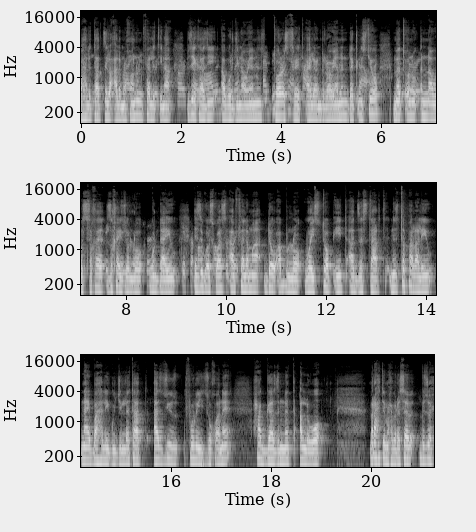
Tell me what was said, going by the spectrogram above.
ባህልታት ዝለዓለ ምዃኑ ንፈልጥ ኢና ብዘይካዚ ኣብ ኦርጅናውያንን ቶረስትሬት ኣይላንድራውያንን ደቂ ኣንስትዮ መጠኑ እናወሰኸ ዝኸይ ዘሎ ጉዳይ እዩ እዚ ጎስጓስ ኣብ ፈለማ ደው ኣብሎ ወይ ስቶፕ ኢት ኣት ዘ ስታርት ንዝተፈላለዩ ናይ ባህሊ ጉጅለታት ኣዝዩ ፍሉይ ዝኾነ ሓጋዝነት ኣለዎ መራሕቲ ማሕበረሰብ ብዙሕ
